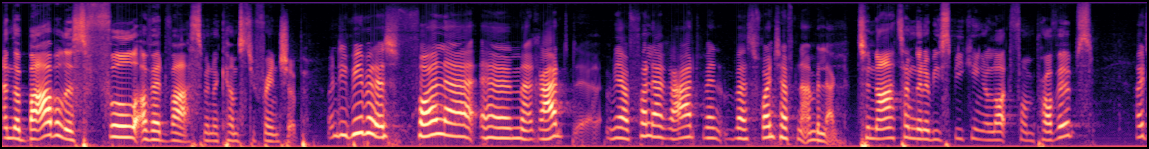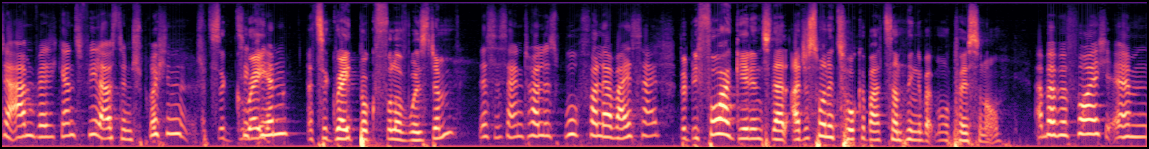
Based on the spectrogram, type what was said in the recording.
And the Bible is full of advice when it comes to friendship. Und die Bibel ist voller ähm, Rat, ja, voller Rat, wenn, was Freundschaften anbelangt. Tonight, I'm going to be speaking a lot from Proverbs. Heute Abend werde ich ganz viel aus den Sprüchen It's a great, zitieren. it's a great book full of wisdom. Das ist ein tolles Buch voller Weisheit. But before I get into that, I just want to talk about something a bit more personal. Aber bevor ich ähm,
